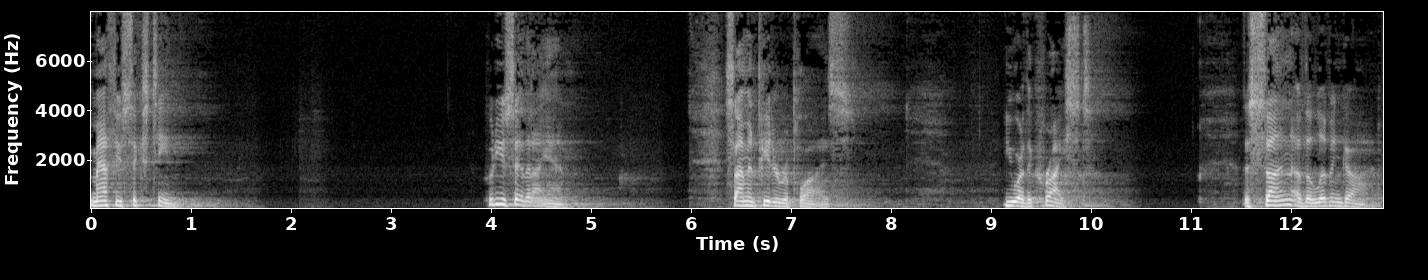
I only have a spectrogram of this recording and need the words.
Matthew 16. Who do you say that I am? Simon Peter replies, You are the Christ, the Son of the living God.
